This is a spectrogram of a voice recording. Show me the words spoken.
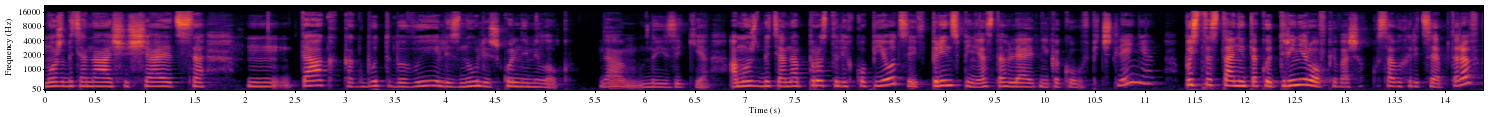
может быть, она ощущается так, как будто бы вы лизнули школьный мелок да, на языке. А может быть, она просто легко пьется и, в принципе, не оставляет никакого впечатления. Пусть это станет такой тренировкой ваших вкусовых рецепторов,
